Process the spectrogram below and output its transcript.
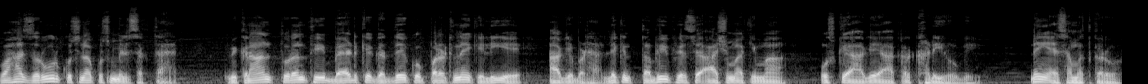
वहाँ ज़रूर कुछ ना कुछ मिल सकता है। विक्रांत तुरंत ही बेड के गद्दे को पलटने के लिए आगे बढ़ा, लेकिन तभी फिर से आशमा की माँ उसके आगे आकर खड़ी हो गई नहीं, ऐसा मत करो।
